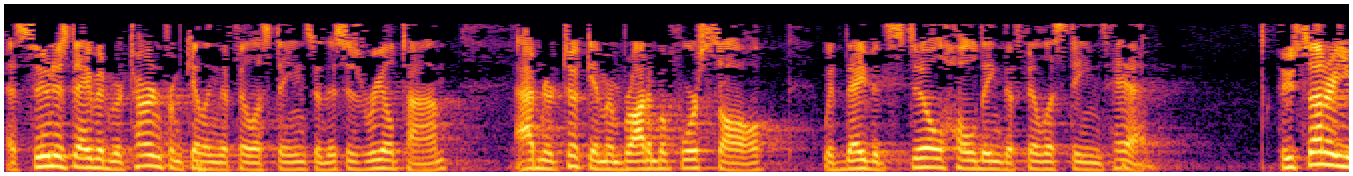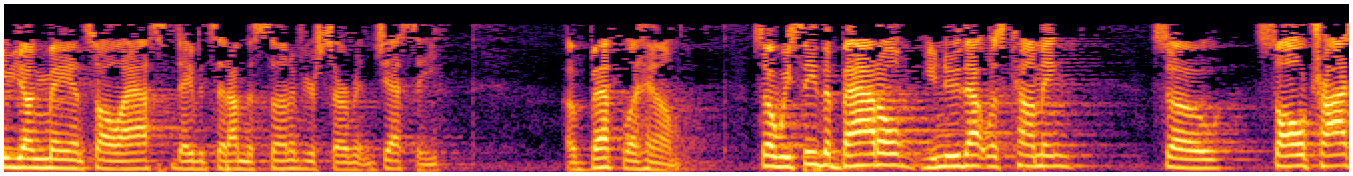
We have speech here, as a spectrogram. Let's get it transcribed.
As soon as David returned from killing the Philistines, so this is real time, Abner took him and brought him before Saul, with David still holding the Philistine's head. Whose son are you, young man? Saul asked. David said, I'm the son of your servant Jesse of Bethlehem. So we see the battle. You knew that was coming. So Saul tries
